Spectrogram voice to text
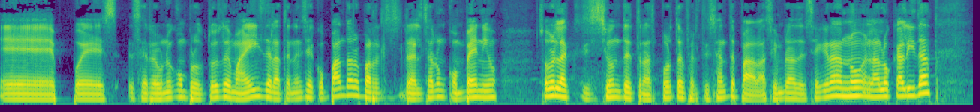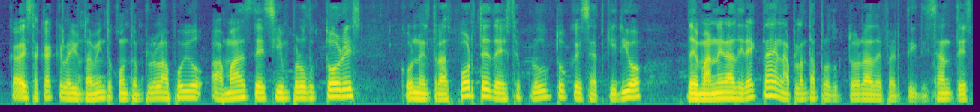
Eh, pues se reunió con productores de maíz de la tenencia de Copándaro para realizar un convenio sobre la adquisición de transporte fertilizante para la siembra de ese en la localidad. Cabe destacar que el ayuntamiento contempló el apoyo a más de 100 productores con el transporte de este producto que se adquirió de manera directa en la planta productora de fertilizantes,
